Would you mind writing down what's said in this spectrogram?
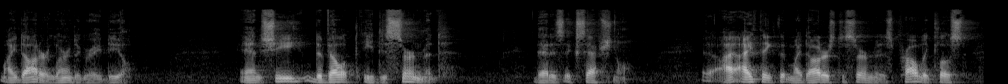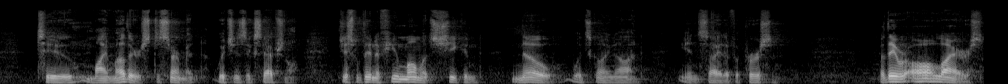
my daughter learned a great deal. And she developed a discernment that is exceptional. I, I think that my daughter's discernment is probably close to my mother's discernment, which is exceptional. Just within a few moments, she can know what's going on inside of a person. But they were all liars.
